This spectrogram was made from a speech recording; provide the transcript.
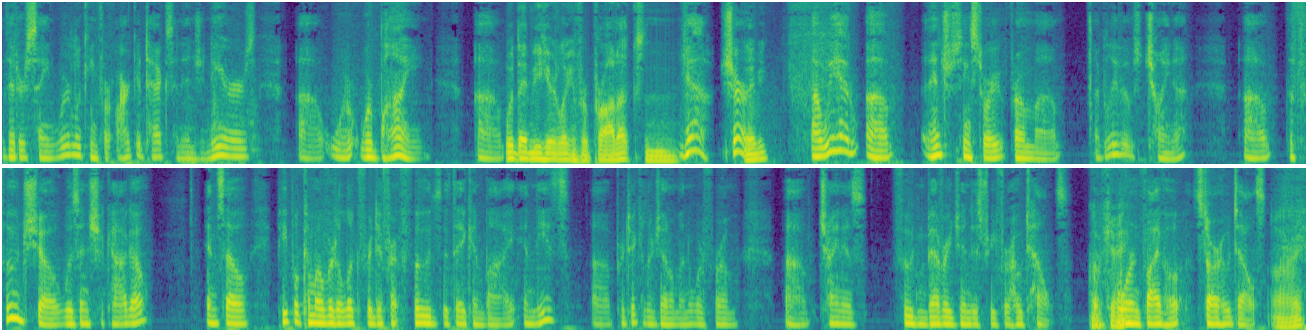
that are saying, "We're looking for architects and engineers. Uh, we're we're buying." Would they be here looking for products and Yeah, sure. maybe? Uh, we had uh, an interesting story from, uh, I believe it was China. Uh, the food show was in Chicago. And so people come over to look for different foods that they can buy. And these uh, particular gentlemen were from uh, China's food and beverage industry for hotels, Okay. four and five ho- star hotels. All right.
